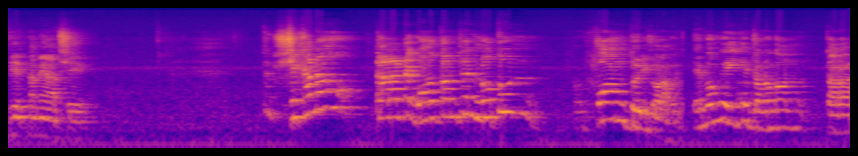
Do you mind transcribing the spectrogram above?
ভিয়েতনামে আছে। তো সেখানেও তারা একটা গণতন্ত্রের নতুন ফর্ম তৈরি করা হয়েছে। এবং এই যে জনগণ, তারা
